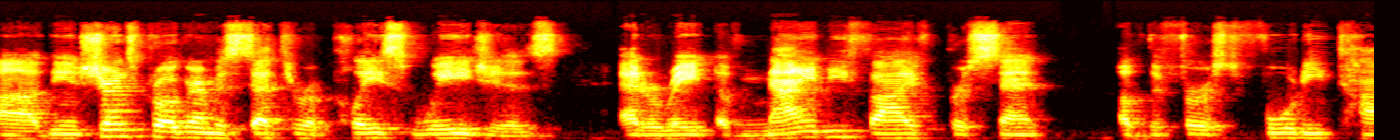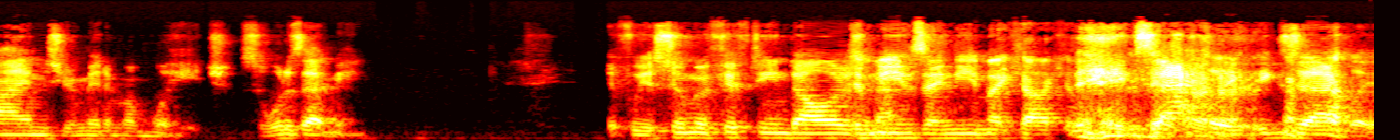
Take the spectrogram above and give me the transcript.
Uh, the insurance program is set to replace wages at a rate of 95% of the first 40 times your minimum wage. So what does that mean? If we assume a $15 it means hour, I need my calculator. exactly, exactly.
